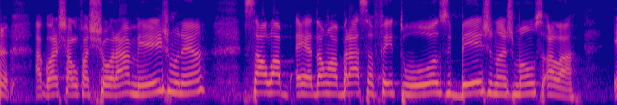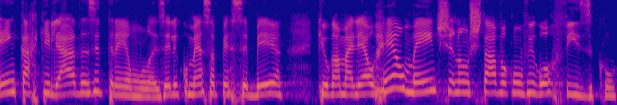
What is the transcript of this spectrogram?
agora Saulo vai chorar mesmo, né? Saulo é, dá um abraço afetuoso e beijo nas mãos. Olha lá encarquilhadas e trêmulas. Ele começa a perceber que o Gamaliel realmente não estava com vigor físico.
